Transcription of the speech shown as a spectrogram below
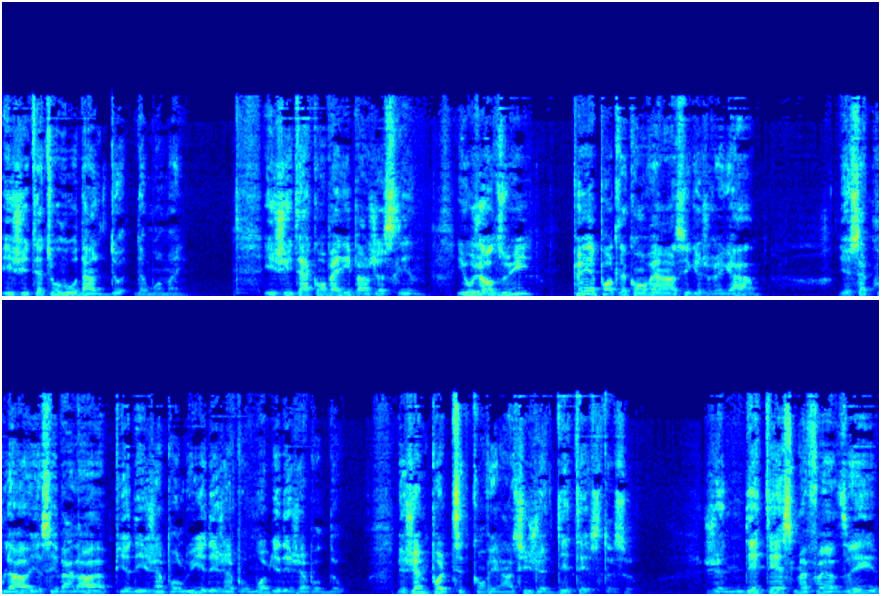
Et j'étais toujours dans le doute de moi-même. Et j'ai été accompagné par Jocelyne. Et aujourd'hui, peu importe le conférencier que je regarde, il y a sa couleur, il y a ses valeurs, puis il y a des gens pour lui, il y a des gens pour moi, puis il y a des gens pour d'autres. Mais j'aime pas le titre conférencier, je déteste ça. Je déteste me faire dire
